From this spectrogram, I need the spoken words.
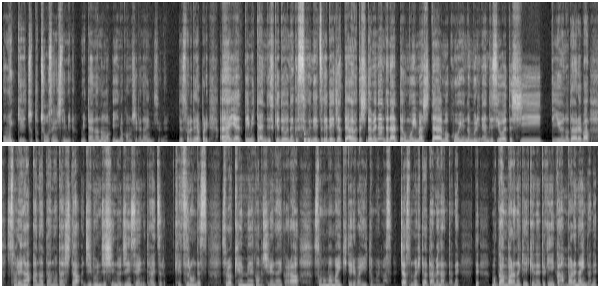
思いっきりちょっと挑戦してみるみたいなのもいいのかもしれないんですよね。で、それでやっぱり、ああ、やってみたんですけど、なんかすぐ熱が出ちゃって、ああ、私ダメなんだなって思いました。もうこういうの無理なんですよ、私っていうのであれば、それがあなたの出した自分自身の人生に対する結論です。それは賢明かもしれないから、そのまま生きてればいいと思います。じゃあその人はダメなんだね。で、も頑張らなきゃいけない時に頑張れないんだね。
